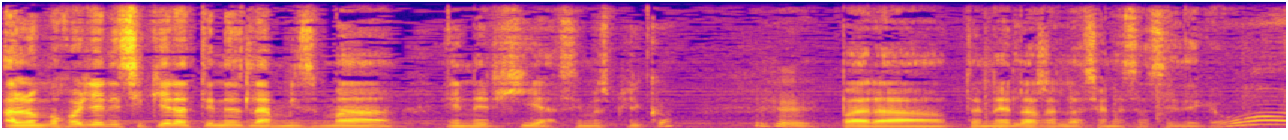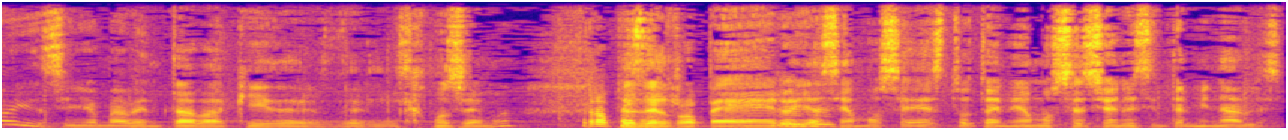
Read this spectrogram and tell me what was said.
a lo mejor ya ni siquiera tienes la misma energía ¿sí me explico? para tener las relaciones así de que, uy, así yo me aventaba aquí desde el, ¿cómo se llama? Desde el ropero y hacíamos esto, teníamos sesiones interminables.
